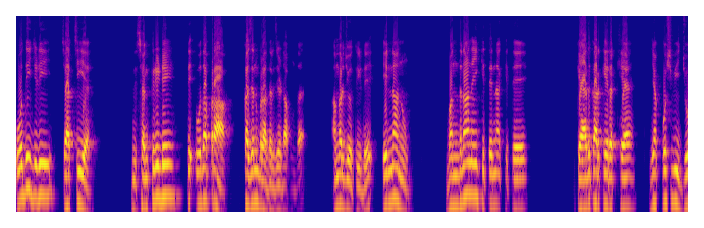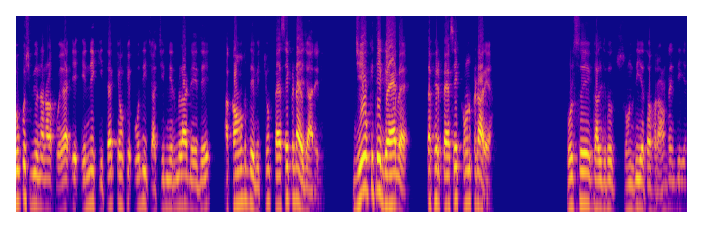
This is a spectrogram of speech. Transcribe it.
ਉਹਦੀ ਜਿਹੜੀ ਚਾਚੀ ਹੈ, ਸ਼ੰਕਰੀ ਡੇ ਤੇ ਉਹਦਾ ਭਰਾ ਕਜ਼ਨ ਬ੍ਰਦਰ ਜਿਹੜਾ ਹੁੰਦਾ, ਅਮਰਜੋਤੀ ਡੇ, ਇਹਨਾਂ ਨੂੰ ਵੰਦਨਾ ਨੇ ਕਿਤੇ ਨਾ ਕਿਤੇ ਕੈਦ ਕਰਕੇ ਰੱਖਿਆ ਜਾਂ ਕੁਝ ਵੀ, ਜੋ ਕੁਝ ਵੀ ਉਹਨਾਂ ਨਾਲ ਹੋਇਆ, ਇਹ ਇਹਨੇ ਕੀਤਾ ਕਿਉਂਕਿ ਉਹਦੀ ਚਾਚੀ ਨਿਰਮਲਾ ਡੇ ਦੇ ਅਕਾਊਂਟ ਦੇ ਵਿੱਚੋਂ ਪੈਸੇ ਕਢਾਏ ਜਾ ਰਹੇ ਨੇ। ਜੇ ਉਹ ਕਿਤੇ ਗਾਇਬ ਹੈ, ਤਾਂ ਫਿਰ ਪੈਸੇ ਕੌਣ ਕਢਾ ਰਿਹਾ? ਪੁਲਿਸ ਗੱਲ ਜਦੋਂ ਸੁਣਦੀ ਹੈ ਤਾਂ ਹੈਰਾਨ ਰਹਿੰਦੀ ਹੈ।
